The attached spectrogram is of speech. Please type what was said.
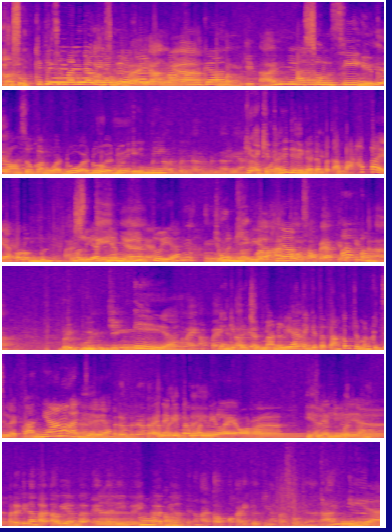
langsung kita cuma ngeliat langsung bayangnya kan. temen kitanya. asumsi gitu Iya. langsung kan waduh waduh waduh ini benar benar ya. Kita boleh jadi nggak dapat begitu. apa-apa ya kalau melihatnya begitu ya cuman Rugi melihatnya kalau sampai akhirnya Ah, kita ah. Bergunjing iya mengenai apa yang, yang kita, lihat cuman itu lihat ya. yang kita tangkap cuman kejelekannya aja ya Benar-benar Mbak kita Inka ya. menilai orang. Itu Jadi dia ya. Padahal kita nggak tahu ya Mbak, kayak tadi Mbak Hmm. Inka Oh, oh. bilang kita nggak tahu apakah itu ternyata saudaranya. iya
